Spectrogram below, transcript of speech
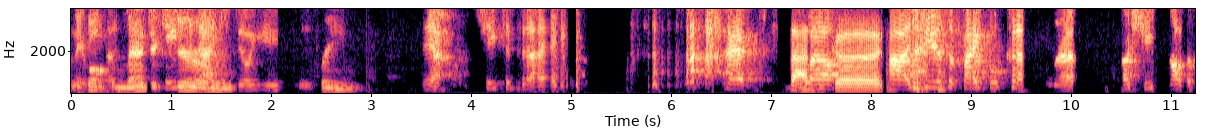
we call it magic she serum today still uses cream. Yeah, she today. That's well, good. uh, she is a faithful customer. Uh, she saw the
